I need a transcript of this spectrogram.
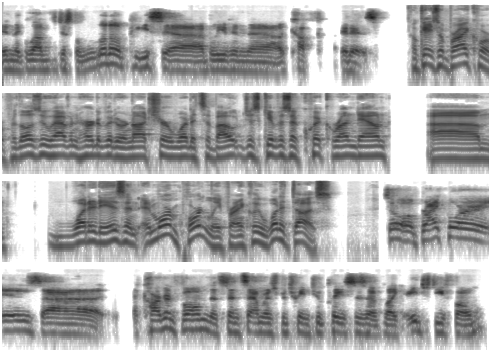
in the glove, just a little piece, I believe in the cuff it is. Okay, so Brycore, for those who haven't heard of it or are not sure what it's about, just give us a quick rundown um, what it is and, and more importantly, frankly, what it does. So Brycore is uh, a carbon foam that's then sandwiched between two pieces of like HD foam.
